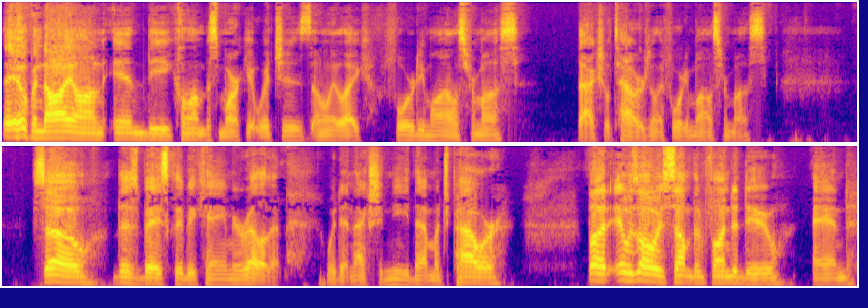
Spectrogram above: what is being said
they opened Ion in the Columbus market, which is only like 40 miles from us. The actual tower is only 40 miles from us. So this basically became irrelevant. We didn't actually need that much power, but it was always something fun to do. And,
